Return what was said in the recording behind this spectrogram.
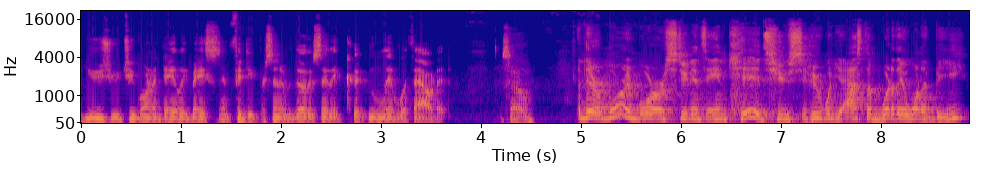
use YouTube on a daily basis, and fifty percent of those say they couldn't live without it. So. And there are more and more students and kids who, who, when you ask them what do they want to be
